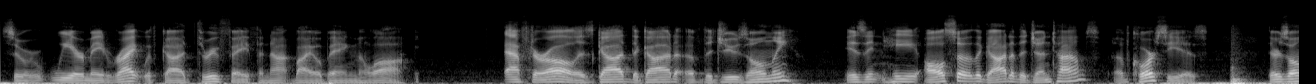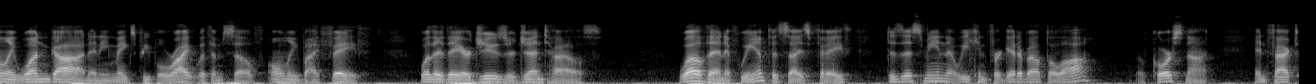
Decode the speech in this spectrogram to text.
So we are made right with God through faith and not by obeying the law. After all, is God the God of the Jews only? Isn't he also the God of the Gentiles? Of course he is. There's only one God, and he makes people right with himself only by faith, whether they are Jews or Gentiles. Well, then, if we emphasize faith, does this mean that we can forget about the law? Of course not. In fact,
